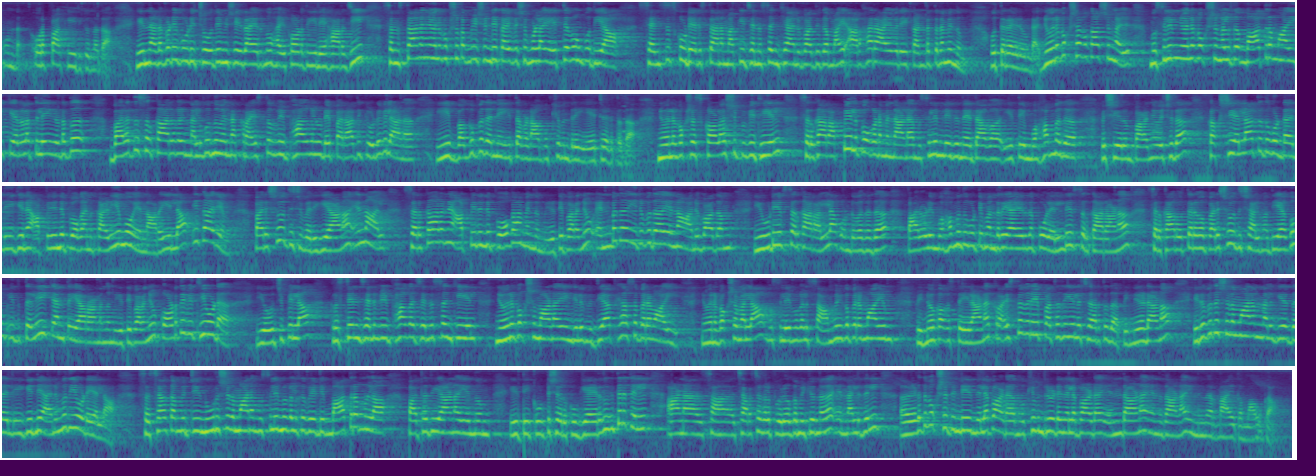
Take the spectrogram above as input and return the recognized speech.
ഉറപ്പാക്കിയിരിക്കുന്നത്. ഈ നടപടി കൂടി ചോദ്യം ചെയ്തായിരുന്നു ഹൈക്കോടതിയിലെ ഹർജി. സംസ്ഥാന ന്യൂനപക്ഷ കമ്മീഷന്റെ കൈവശമുള്ള ഏറ്റവും പുതിയ സെൻസസ് കൂടി അടിസ്ഥാനമാക്കി ജനസംഖ്യാനുപാതികമായി അർഹരായവരെ കണ്ടെത്തണമെന്നും ഉത്തരവിലുണ്ട്. ന്യൂനപക്ഷ അവകാശങ്ങൾ മുസ്ലിം ന്യൂനപക്ഷങ്ങൾക്ക് മാത്രമായി കേരളത്തിലെ ഇടത് വലത് സർക്കാരുകൾ നൽകുന്നുവെന്ന ക്രൈസ്തവ വിഭാഗങ്ങളുടെ പരാതിക്കൊടുവിലാണ് ഈ വകുപ്പ് തന്നെ ഇത്തവണ മുഖ്യമന്ത്രി ഏറ്റെടുത്തത്. ന്യൂനപക്ഷ സ്കോളർഷിപ്പ് വിധിയിൽ സർക്കാർ അപ്പീൽ പോകണമെന്നാണ് മുസ്ലിം ലീഗ് നേതാവ് ഇ ടി മുഹമ്മദ് ബഷീറും പറഞ്ഞു വെച്ചത്. കക്ഷിയല്ലാത്തതുകൊണ്ട് ലീഗിന് അപ്പീലിന് പോകാൻ കഴിയുമോ എന്നറിയില്ല. ഇക്കാര്യം പരിശോധിച്ചു വരികയാണ്. എന്നാൽ സർക്കാരിന് അപ്പീലിന് പോകാമെന്നും ഈട്ടി പറഞ്ഞു. എൺപത് ഇരുപത് എന്ന അനുപാതം യു ഡി എഫ് സർക്കാർ അല്ല കൊണ്ടുവന്നത്. പാലോളി മുഹമ്മദ് കുട്ടി മന്ത്രിയായിരുന്നപ്പോൾ എൽ ഡി എഫ് സർക്കാരാണ്. സർക്കാർ ഉത്തരവ് പരിശോധിച്ചാൽ മതിയാകും. ഇത് തെളിയിക്കാൻ തയ്യാറാണെന്നും ഈട്ടി പറഞ്ഞു. കോടതി വിധിയോട് യോജിപ്പില്ല. ക്രിസ്ത്യൻ ജനവിഭാഗ ജനസംഖ്യയിൽ ന്യൂനപക്ഷമാണ് എങ്കിലും വിദ്യാഭ്യാസപരമായി. ന്യൂനപക്ഷമല്ല മുസ്ലിമുകൾ സാമൂഹികപരമായും പിന്നോക്കാവസ്ഥയിലാണ്. ക്രൈസ്തവരെ പദ്ധതിയിൽ ചേർത്തത് പിന്നീടാണ് ഇരുപത് ശതമാനം നൽകിയത് ലീഗിന്റെ അനുമതിയോടെയല്ല. സച്ച കമ്മിറ്റി നൂറ് ശതമാനം മുസ്ലിമുകൾക്ക് വേണ്ടി മാത്രമുള്ള പദ്ധതിയാണ് എന്നും ഇ ടി കൂട്ടിച്ചേർക്കുകയായിരുന്നു. ഇത്തരത്തിൽ ആണ് ചർച്ചകൾ പുരോഗമിക്കുന്നത്. എന്നാൽ ഇതിൽ ഇടതുപക്ഷത്തിന്റെ നിലപാട് മുഖ്യമന്ത്രിയുടെ നിലപാട് എന്താണ് എന്നതാണ് ഇനി നിർണായകമാവുക.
